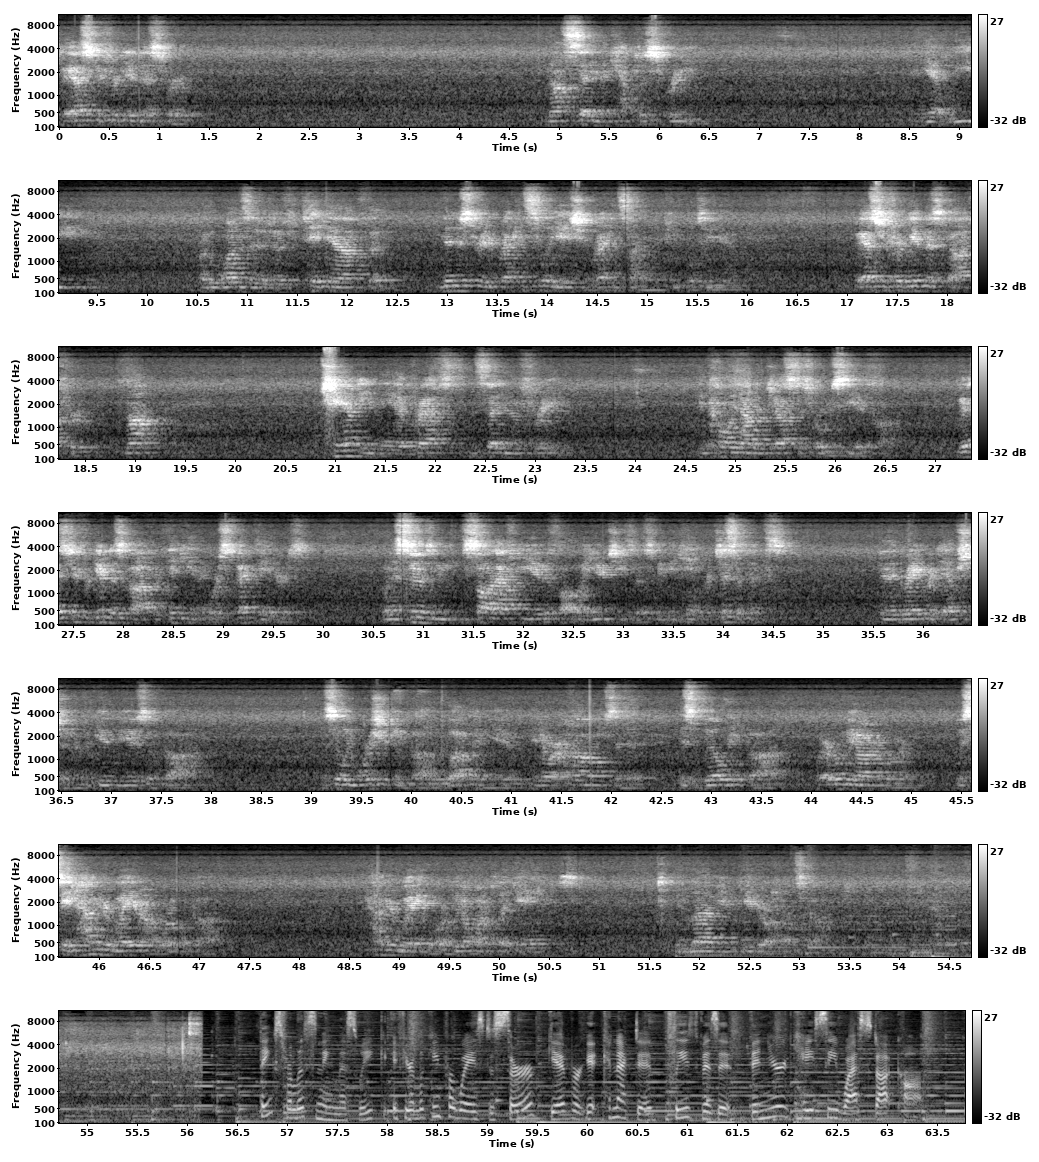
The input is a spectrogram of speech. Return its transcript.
We ask your forgiveness for not setting the captives free. And yet we are the ones that have taken up the ministry of reconciliation, reconciling the people to you. We ask your forgiveness, God, for not championing the oppressed and setting them free, and calling out injustice where we see it. We ask your forgiveness, God, for thinking that we're spectators, when as soon as we sought after you to follow you, Jesus, we became participants in the great redemption of the good news of God. And so we worship you, God. We welcome you into our homes, and this building, God, wherever we are, Lord. We say, have your way in our world, God. Have your way, Lord. We don't want to play games. Love God. Thanks for listening this week. If you're looking for ways to serve, give, or get connected, please visit vineyardkcwest.com.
